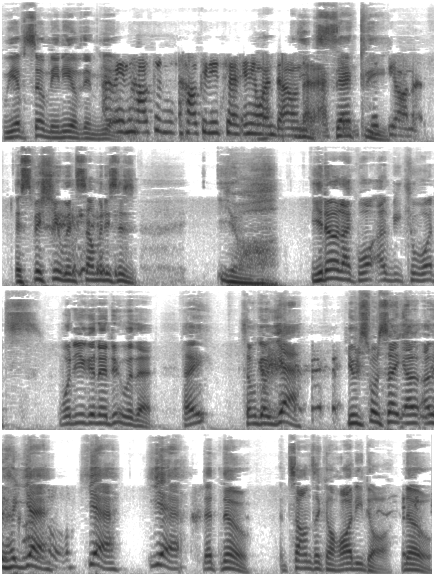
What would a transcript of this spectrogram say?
We have so many of them here. I mean, how can how can you turn anyone down that accent? Exactly. Be honest. Especially when somebody says, "Yeah," you know, like what? I mean, what's what are you gonna do with that? Hey, someone go, "Yeah," you just want to say, "Oh, oh yeah, yeah, yeah." That no, it sounds like a hardy dog. No,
